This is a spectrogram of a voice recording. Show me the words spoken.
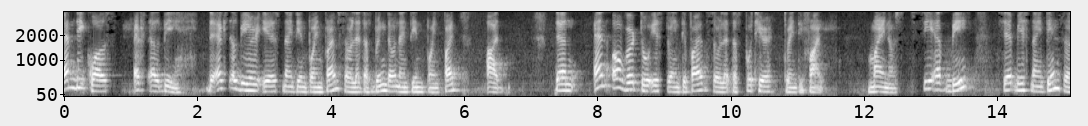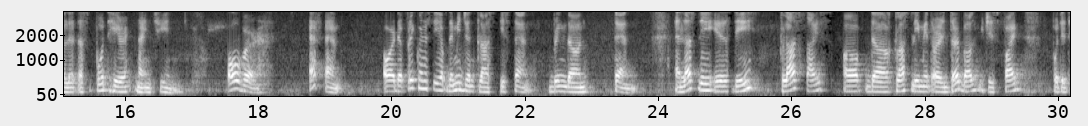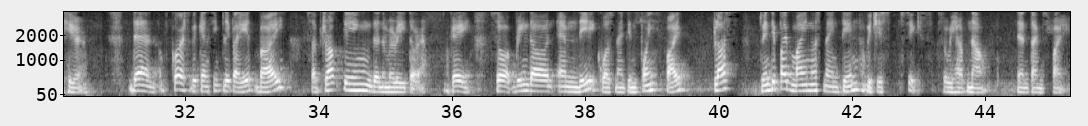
MD equals XLB the XLB here is 19.5, so let us bring down 19.5, add. Then n over 2 is 25, so let us put here 25. Minus CFB, CFB is 19, so let us put here 19. Over FM, or the frequency of the median class is 10, bring down 10. And lastly is the class size of the class limit or interval, which is 5, put it here. Then, of course, we can simplify it by subtracting the numerator. Okay, so bring down MD equals 19.5 plus 25 minus 19, which is 6. So we have now 10 times 5.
